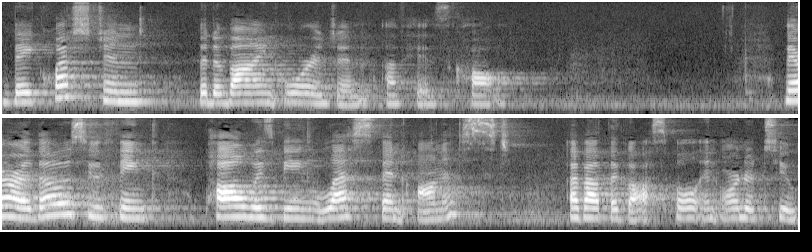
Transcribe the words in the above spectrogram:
They questioned the divine origin of his call. There are those who think Paul was being less than honest about the gospel in order to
